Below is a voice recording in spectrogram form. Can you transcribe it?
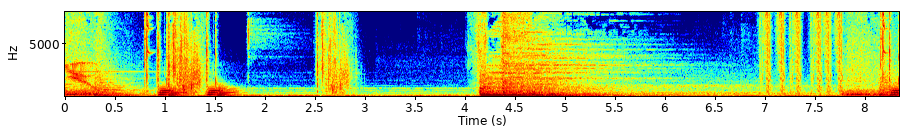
you! My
